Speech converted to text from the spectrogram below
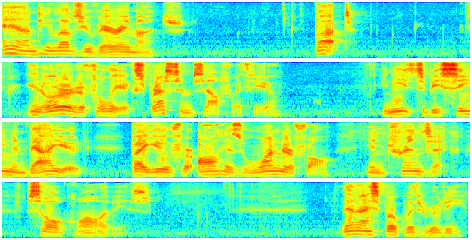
And he loves you very much. But in order to fully express himself with you, he needs to be seen and valued by you for all his wonderful, intrinsic soul qualities. Then I spoke with Rudy.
